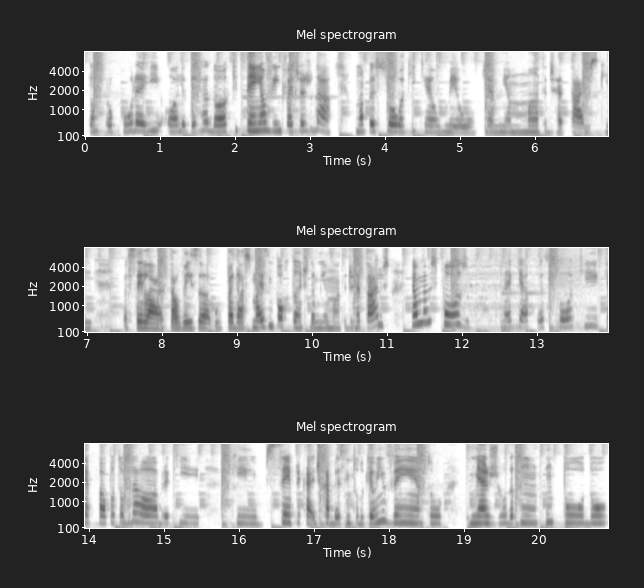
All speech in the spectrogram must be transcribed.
Então procura aí, olha ao teu redor que tem alguém que vai te ajudar. Uma pessoa aqui que é o meu, que é a minha manta de retalhos, que sei lá, talvez a, o pedaço mais importante da minha manta de retalhos é o meu esposo né? Que é a pessoa que, que é palpa toda da obra, que, que sempre cai de cabeça em tudo que eu invento, me ajuda com, com tudo.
